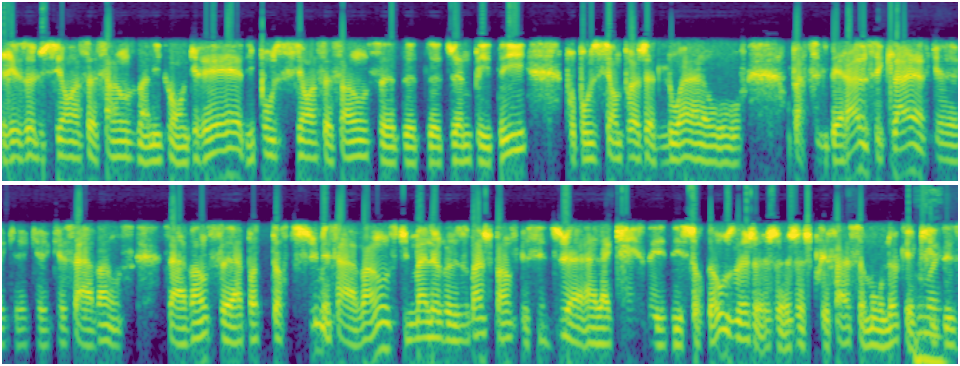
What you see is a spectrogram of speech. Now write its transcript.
résolutions en ce sens dans les congrès, des positions en ce sens euh, de, de, du NPD, propositions de projet de loi au, Parti libéral. C'est clair que, que, que, ça avance. Ça avance à pas de tortue, mais ça avance. Puis malheureusement, je pense que c'est dû à, la crise des, des surdoses. Là. Je, je, je, préfère ce mot-là que crise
